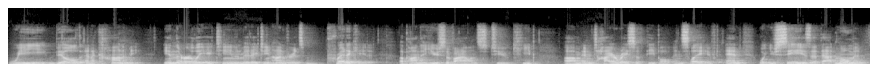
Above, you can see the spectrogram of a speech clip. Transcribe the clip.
We build an economy in the early 18 and mid 1800s predicated upon the use of violence to keep um, an entire race of people enslaved. And what you see is at that moment,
